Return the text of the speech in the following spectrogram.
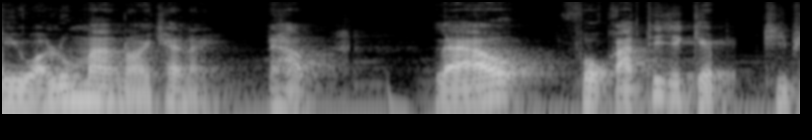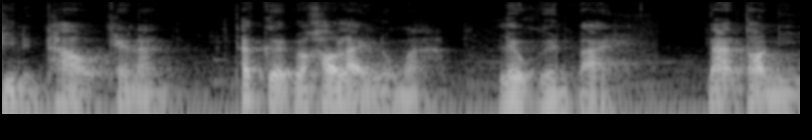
มีวอลลุ่มมากน้อยแค่ไหนนะครับ แล้วโฟกัสที่จะเก็บ TP 1 เท่าแค่นั้น ถ้าเกิดว่าเขาไหลลงมา เร็วเกินไป ณ ตอนนี้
